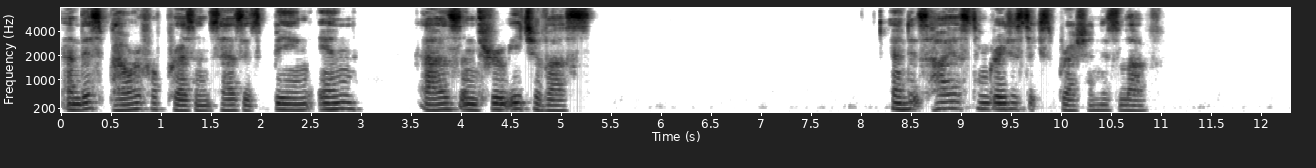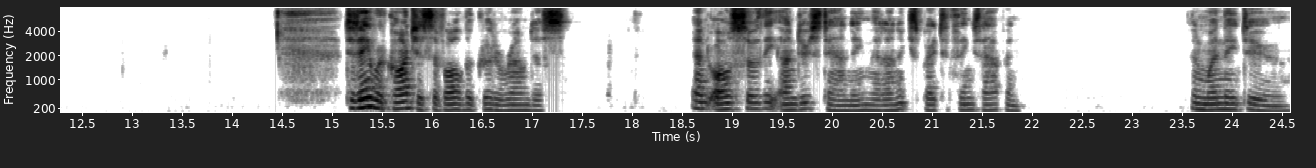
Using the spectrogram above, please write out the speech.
And this powerful presence has its being in, as, and through each of us and its highest and greatest expression is love. Today we're conscious of all the good around us, and also the understanding that unexpected things happen. And when they do,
